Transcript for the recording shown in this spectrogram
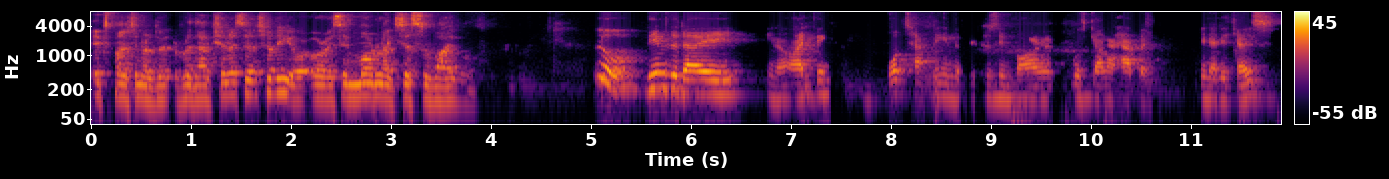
expansion or reduction essentially, or, or is it more like just survival? Look, at the end of the day, you know, I think what's happening in the business environment was going to happen in any case.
